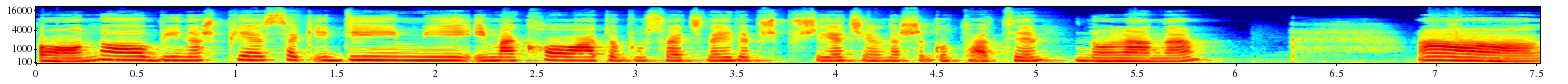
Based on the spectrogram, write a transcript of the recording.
O, Nobi, nasz piesek i Dimi i Makoa to był, słuchajcie, najlepszy przyjaciel naszego taty, Nolana. A,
